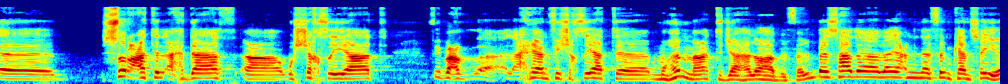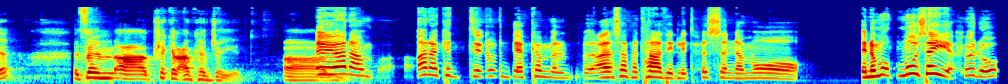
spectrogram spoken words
آه، سرعة الأحداث آه، والشخصيات. في بعض الأحيان في شخصيات آه، مهمة تجاهلوها بالفيلم بس هذا لا يعني إن الفيلم كان سيء. الفيلم آه، بشكل عام كان جيد. إيه أنا أنا كنت ودي أكمل على سالفة هذه اللي تحس إنه مو إنه مو مو سيء حلو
